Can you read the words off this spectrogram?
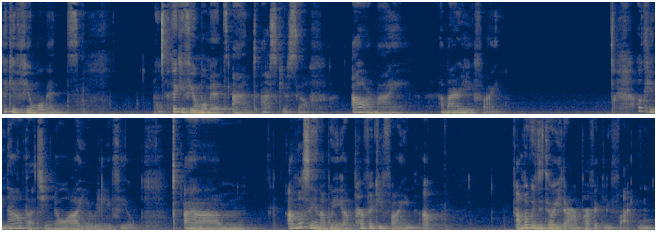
take a few moments. Take a few moments and ask yourself, how am I? Am I really fine? Okay, now that you know how you really feel, um, I'm not saying I'm going. I'm perfectly fine. I'm, I'm not going to tell you that I'm perfectly fine.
